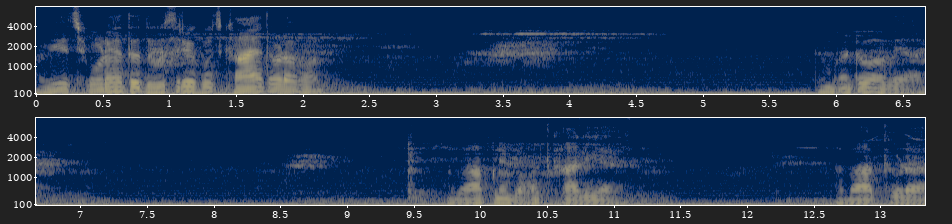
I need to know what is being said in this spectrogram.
अब ये छोड़ें तो दूसरे कुछ खाएँ थोड़ा बहुत। तुम हटो अब यार। अब आपने बहुत खा लिया है। अब आप थोड़ा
